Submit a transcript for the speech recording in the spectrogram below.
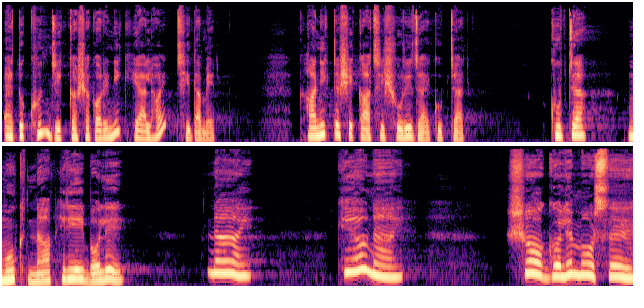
এতক্ষণ জিজ্ঞাসা করেনি খেয়াল হয় ছিদামের। খানিকটা সে কাছে সরে যায় কুবজার। কুবজা মুখ না ফিরিয়েই বলে, নাই, কেউ নাই। সকলে মরছে।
